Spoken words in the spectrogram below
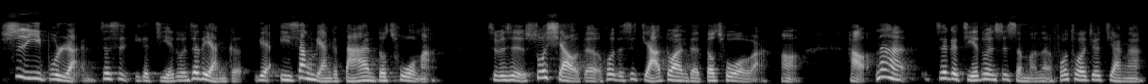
是亦不然，这是一个结论。这两个两以上两个答案都错嘛？是不是缩小的或者是夹断的都错了啊？好，那这个结论是什么呢？佛陀就讲啊，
